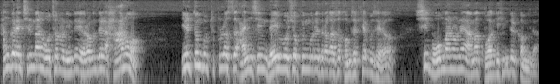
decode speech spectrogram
한 근에 7만 5천 원인데 여러분들 한우 1등급 2 플러스 안심 네이버 쇼핑몰에 들어가서 검색해 보세요. 15만 원에 아마 구하기 힘들 겁니다.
